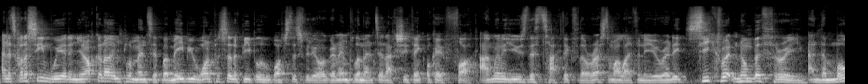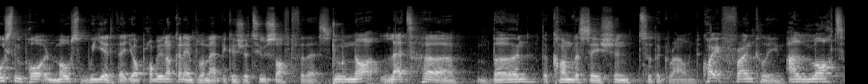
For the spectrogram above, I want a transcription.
and it's gonna seem weird and you're not gonna implement it, but maybe 1% of people who watch this video are gonna implement it and actually think, okay, fuck, I'm gonna use this tactic for the rest of my life. And are you ready? Secret number three, and the most important, most weird that you're probably not gonna implement because you're too soft for this. Do not let her burn the conversation to the ground. Quite frankly, a lot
